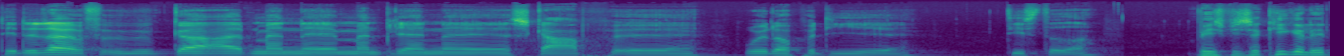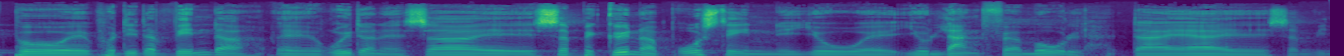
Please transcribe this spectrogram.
Det er det, der gør, at man, uh, man bliver en uh, skarp uh, rytter på de, uh, de steder. Hvis vi så kigger lidt på, øh, på det, der venter øh, rytterne, så, øh, så begynder brostenene jo, øh, jo langt før mål. Der er, øh, som, vi,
